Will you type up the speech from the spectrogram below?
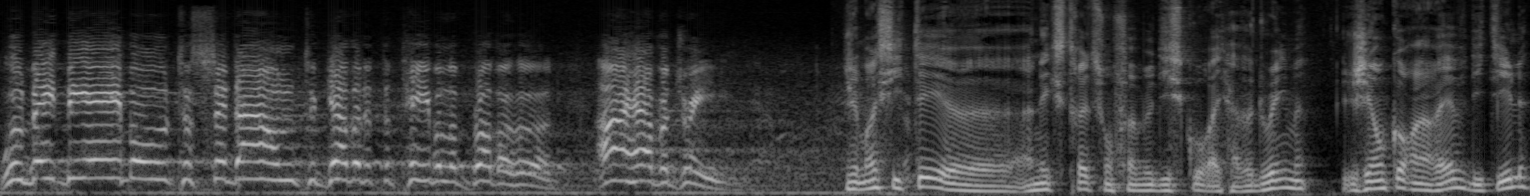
will be, able to sit down together at the table of brotherhood? I have a dream. J'aimerais citer euh, un extrait de son fameux discours I Have a Dream. J'ai encore un rêve, dit-il.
